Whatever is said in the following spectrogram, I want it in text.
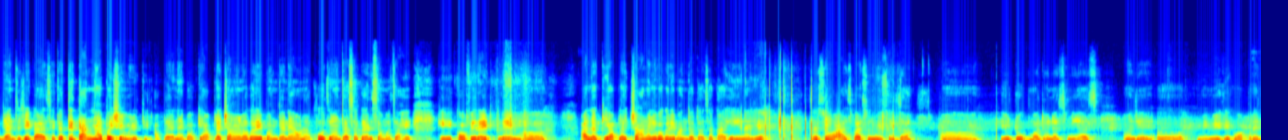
ज्यांचं जे काय असेल तर ते त्यांना पैसे मिळतील. आपल्याला नाही बाकी आपला चॅनल वगैरे बंद नाही होणार. खूप जणांचा असा गैरसमज आहे की कॉपीराईट क्लेम आलं की आपलं चॅनल वगैरे बंद होतं. असं काहीही नाही आहे तर सो आजपासून मी सुद्धा यूट्यूबमधूनच मी आज म्हणजे मी म्युझिक वापरेल.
